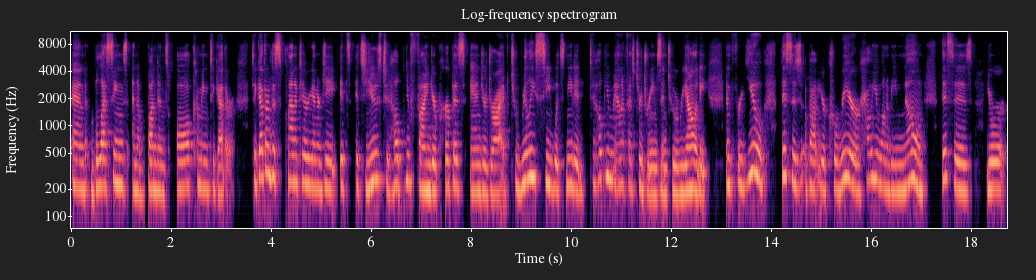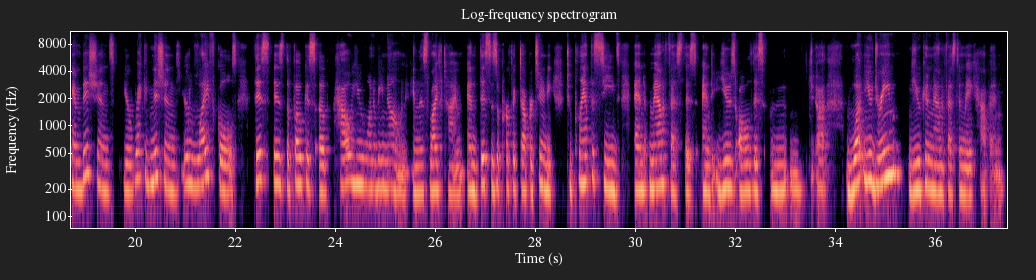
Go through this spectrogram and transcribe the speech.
and blessings and abundance all coming together. Together this planetary energy it's it's used to help you find your purpose and your drive to really see what's needed to help you manifest your dreams into a reality. And for you this is about your career how you want to be known. This is your ambitions your recognitions your life goals this is the focus of how you want to be known in this lifetime. And this is a perfect opportunity to plant the seeds and manifest this and use all this. Mm, uh, what you dream, you can manifest and make happen.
